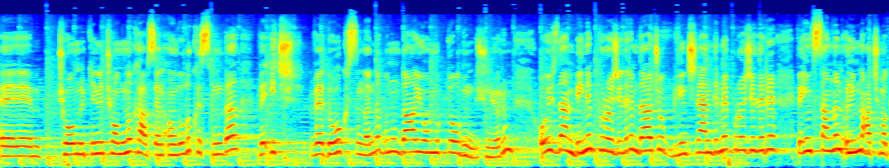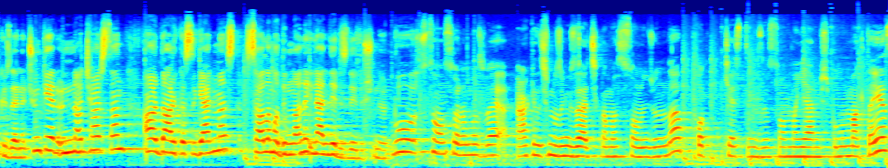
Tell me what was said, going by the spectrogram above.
e, çoğunluk ülkenin çoğunluğunu kapsayan Anadolu kısmında ve iç ve doğu kısımlarında bunun daha yoğunlukta olduğunu düşünüyorum. O yüzden benim projelerim daha çok bilinçlendirme projeleri ve insanların önünü açmak üzerine. Çünkü eğer önünü açarsan ardı arkası gelmez, sağlam adımlarla ilerleriz diye düşünüyorum. Bu son sorumuz ve arkadaşımızın güzel açıklaması sonucunda podcastimizin sonuna gelmiş bulunmaktayız.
